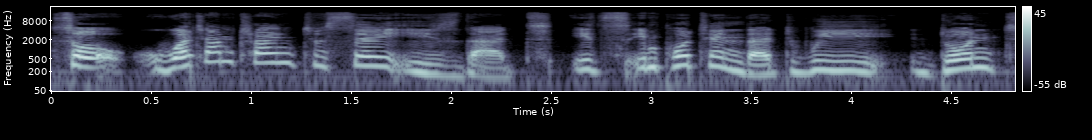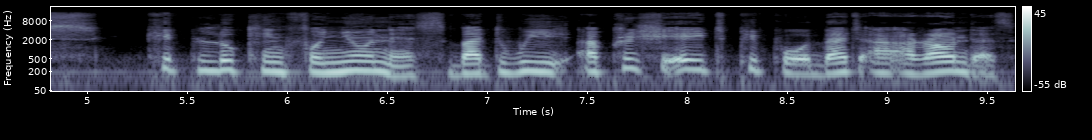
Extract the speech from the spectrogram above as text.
So, what I'm trying to say is that it's important that we don't keep looking for newness, but we appreciate people that are around us.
